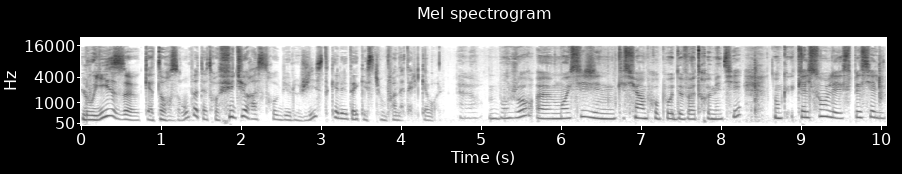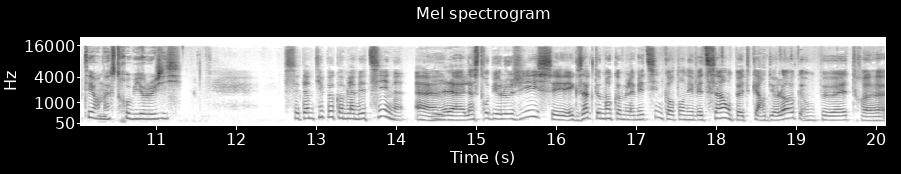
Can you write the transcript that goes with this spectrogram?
Louise, 14 ans, peut-être future astrobiologiste. Quelle est ta question pour Nathalie Cabrol alors, bonjour, euh, moi aussi j'ai une question à propos de votre métier. Donc, quelles sont les spécialités en astrobiologie? C'est un petit peu comme la médecine. Euh, mm. L'astrobiologie, c'est exactement comme la médecine. Quand on est médecin, on peut être cardiologue, on peut être euh,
